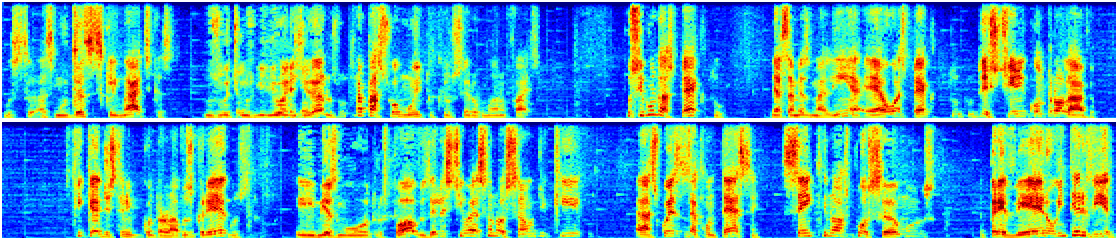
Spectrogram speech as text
os, as mudanças climáticas nos últimos milhões de anos ultrapassou muito o que o ser humano faz. O segundo aspecto nessa mesma linha é o aspecto do destino incontrolável. O que é destino incontrolável? Os gregos e mesmo outros povos, eles tinham essa noção de que as coisas acontecem sem que nós possamos prever ou intervir.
